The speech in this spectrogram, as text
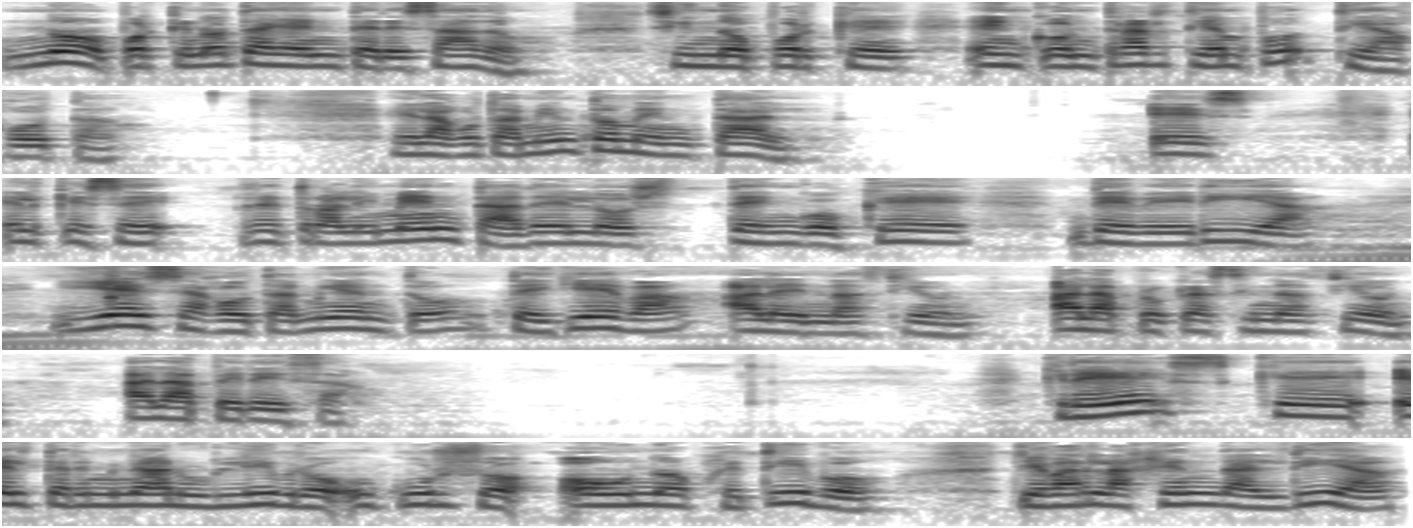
No porque no te haya interesado, sino porque encontrar tiempo te agota. El agotamiento mental es el que se retroalimenta de los tengo que, debería, y ese agotamiento te lleva a la inacción, a la procrastinación, a la pereza. ¿Crees que el terminar un libro, un curso o un objetivo, llevar la agenda al día,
